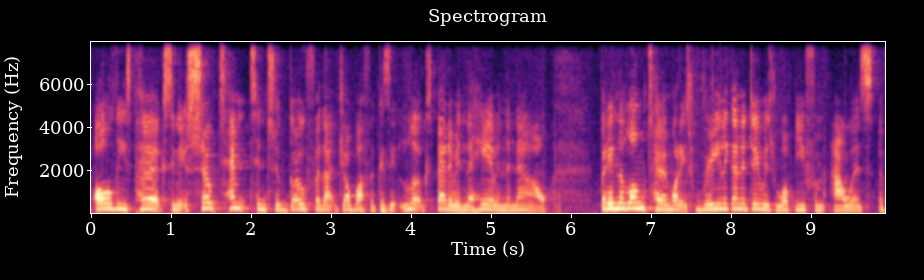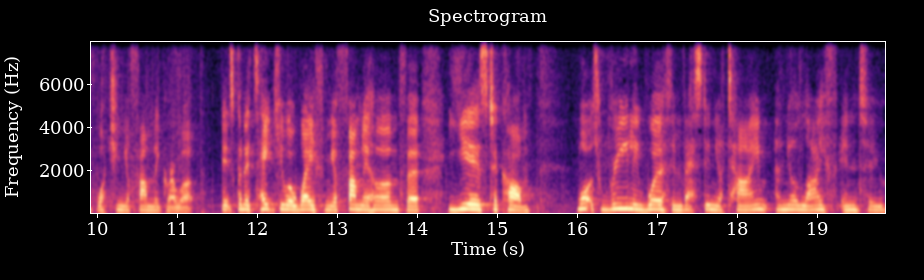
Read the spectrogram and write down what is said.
all these perks and it's so tempting to go for that job offer because it looks better in the here and the now. But in the long term, what it's really going to do is rob you from hours of watching your family grow up. It's going to take you away from your family home for years to come. What's really worth investing your time and your life into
